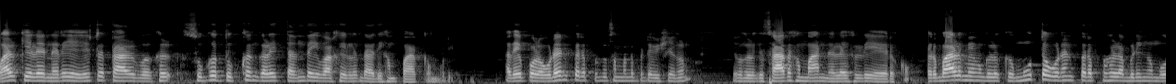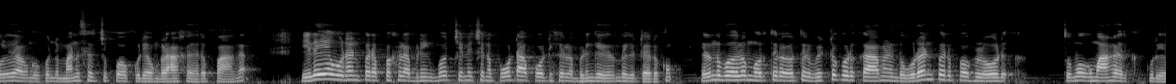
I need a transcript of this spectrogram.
வாழ்க்கையில் நிறைய ஏற்றத்தாழ்வுகள் சுக துக்கங்களை தந்தை வகையிலிருந்து அதிகம் பார்க்க முடியும். அதே போல் உடன்பிறப்புகள் சம்மந்தப்பட்ட விஷயங்களும் இவங்களுக்கு சாதகமான நிலைகளே இருக்கும். பெரும்பாலும் இவங்களுக்கு மூத்த உடன்பிறப்புகள் அப்படிங்கும்போது அவங்க கொஞ்சம் மனுசரித்து போகக்கூடியவங்களாக இருப்பாங்க. இளைய உடன்பிறப்புகள் அப்படிங்கும்போது சின்ன சின்ன போட்டா போட்டிகள் அப்படிங்க இருந்துக்கிட்டு இருக்கும். இருந்தபோதிலும் ஒருத்தர் ஒருத்தர் விட்டு கொடுக்காமல் இந்த உடன்பிறப்புகளோடு சுமூகமாக இருக்கக்கூடிய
